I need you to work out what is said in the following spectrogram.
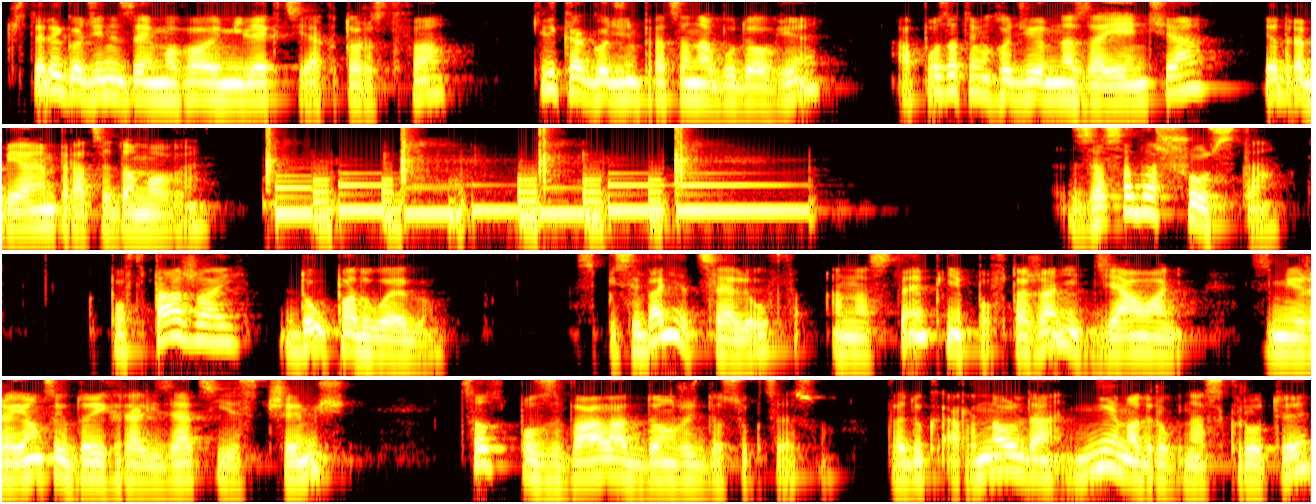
4 godziny zajmowały mi lekcje aktorstwa, kilka godzin praca na budowie, a poza tym chodziłem na zajęcia i odrabiałem prace domowe. Zasada szósta. Powtarzaj do upadłego. Spisywanie celów, a następnie powtarzanie działań zmierzających do ich realizacji jest czymś, co pozwala dążyć do sukcesu. Według Arnolda nie ma dróg na skróty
